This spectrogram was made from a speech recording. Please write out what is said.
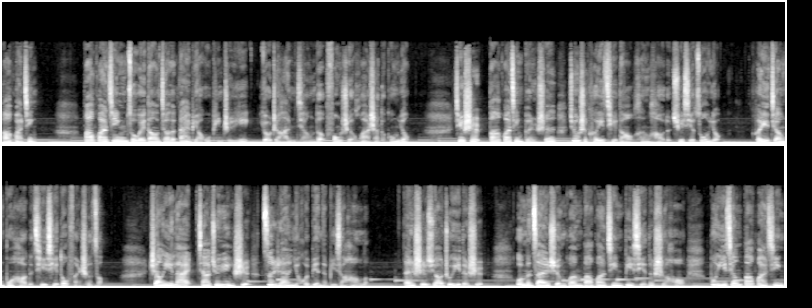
八卦镜。八卦镜作为道教的代表物品之一，有着很强的风水化煞的功用。其实，八卦镜本身就是可以起到很好的驱邪作用，可以将不好的气息都反射走。这样一来，家居运势自然也会变得比较好了。但是需要注意的是，我们在悬挂八卦镜辟邪的时候，不宜将八卦镜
